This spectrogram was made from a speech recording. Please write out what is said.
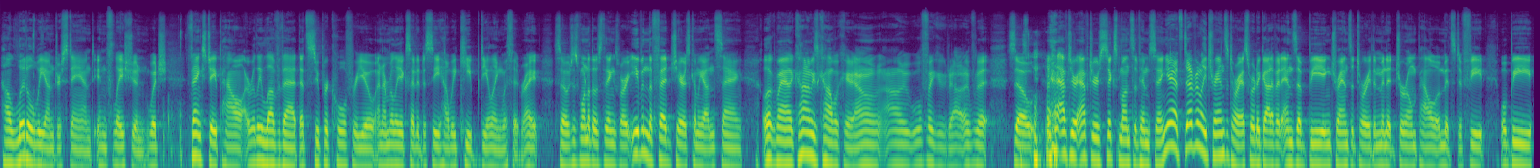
how little we understand inflation, which, thanks, Jay Powell. I really love that. That's super cool for you. And I'm really excited to see how we keep dealing with it, right? So it's just one of those things where even the Fed chair is coming out and saying, Look, man, the economy's complicated. I don't, I don't, we'll figure it out. So after, after six months of him saying, Yeah, it's definitely transitory, I swear to God, if it ends up being transitory the minute Jerome Powell admits defeat, will be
